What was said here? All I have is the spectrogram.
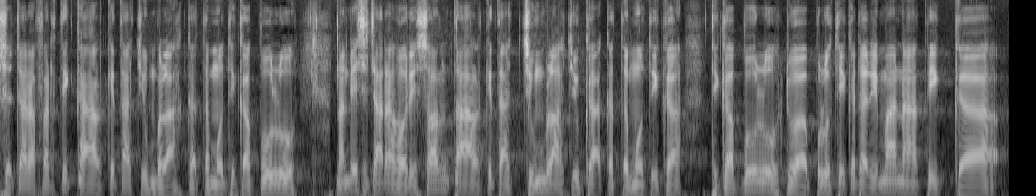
secara vertikal kita jumlah ketemu 30 nanti secara horizontal kita jumlah juga ketemu 3, 30 23 dari mana? 3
